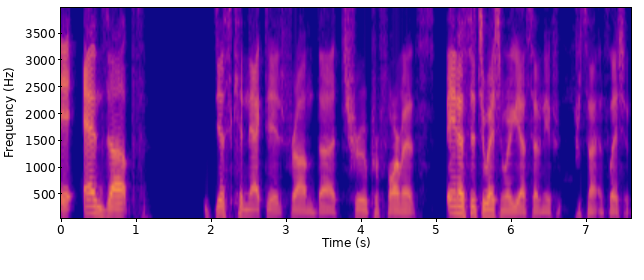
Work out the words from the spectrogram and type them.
it ends up disconnected from the true performance in a situation where you have seventy percent inflation.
